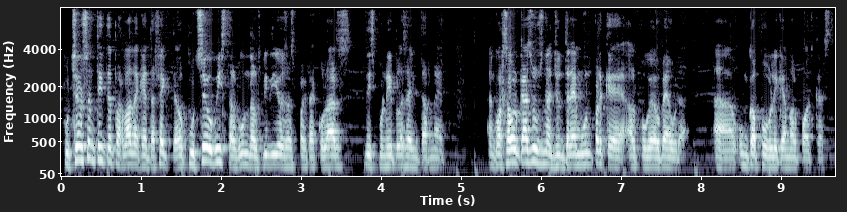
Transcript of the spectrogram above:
Potser heu sentit a parlar d'aquest efecte, o potser heu vist algun dels vídeos espectaculars disponibles a internet. En qualsevol cas, us n'adjuntarem un perquè el pugueu veure uh, un cop publiquem el podcast.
